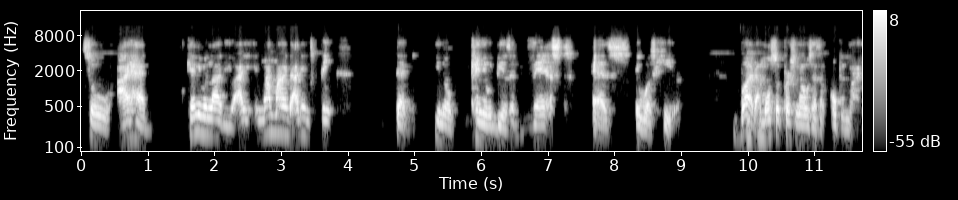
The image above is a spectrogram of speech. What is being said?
So I had can't even lie to you. I in my mind I didn't think that you know Kenya would be as advanced as it was here. But I'm mm-hmm. also a person that always has an open mind.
